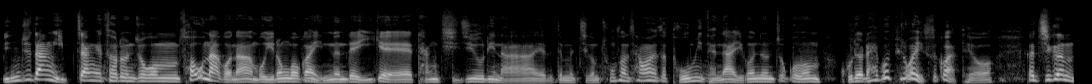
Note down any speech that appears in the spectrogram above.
민주당 입장에서는 조금 서운하거나 뭐 이런 거가 있는데 이게 당 지지율이나 예를 들면 지금 총선 상황에서 도움이 되나 이거는 조금 고려를 해볼 필요가 있을 것 같아요. 그러니까 지금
